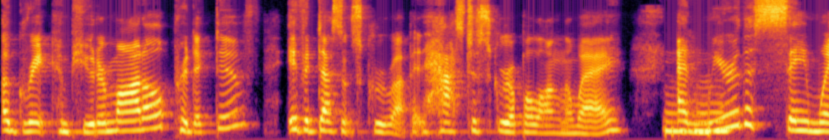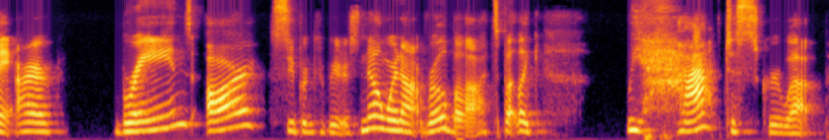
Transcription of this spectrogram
a great computer model predictive if it doesn't screw up it has to screw up along the way and Mhm. we're the same way our brains are supercomputers no we're not robots but like we have to screw up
